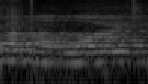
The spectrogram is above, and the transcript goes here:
Please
